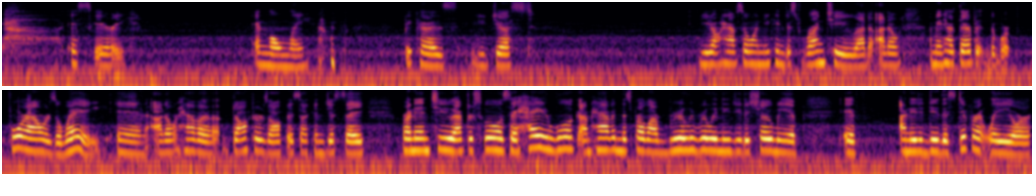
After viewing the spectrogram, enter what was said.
it's scary and lonely because you just you don't have someone you can just run to. I, I don't, I mean, her therapist, we're four hours away, and I don't have a doctor's office I can just say, run into after school and say, hey, look, I'm having this problem. I really, really need you to show me if, if I need to do this differently, or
